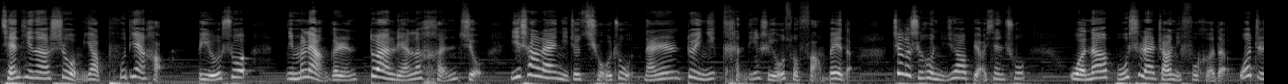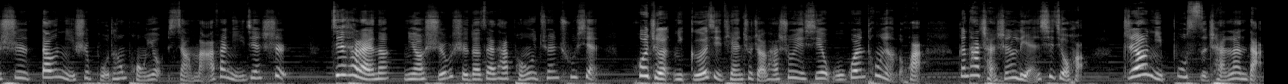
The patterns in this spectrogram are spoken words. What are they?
前提呢是我们要铺垫好，比如说你们两个人断联了很久，一上来你就求助，男人对你肯定是有所防备的。这个时候你就要表现出，我呢不是来找你复合的，我只是当你是普通朋友，想麻烦你一件事。接下来呢，你要时不时的在他朋友圈出现，或者你隔几天就找他说一些无关痛痒的话，跟他产生联系就好。只要你不死缠烂打，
